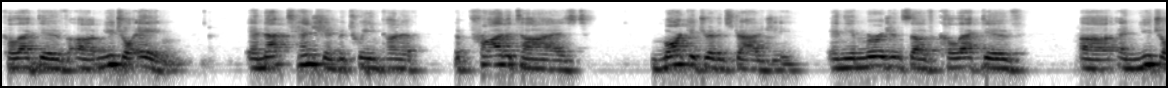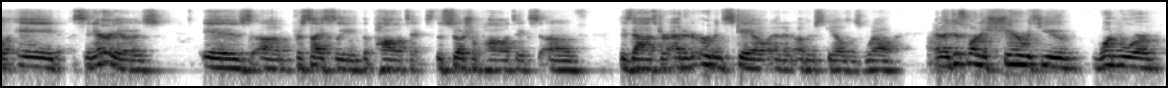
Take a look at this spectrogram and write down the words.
collective uh, mutual aid. And that tension between kind of the privatized market-driven strategy and the emergence of collective uh, and mutual aid scenarios is um, precisely the politics, the social politics of disaster at an urban scale and at other scales as well. And I just want to share with you one more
